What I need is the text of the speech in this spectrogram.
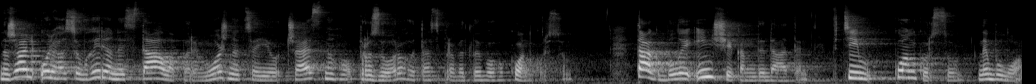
На жаль, Ольга Совгиря не стала переможницею чесного, прозорого та справедливого конкурсу. Так, були інші кандидати, втім, конкурсу не було.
